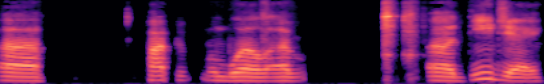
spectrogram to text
uh pop well uh, uh DJ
